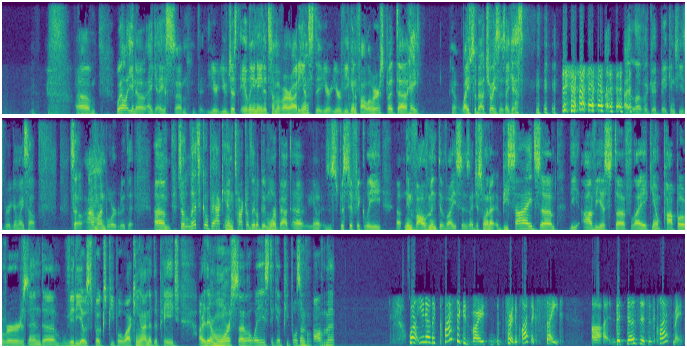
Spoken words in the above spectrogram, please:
Um, well, you know, I guess um, you you've just alienated some of our audience, the, your your vegan followers. But uh, hey, you know, life's about choices, I guess. I, I love a good bacon cheeseburger myself, so I'm on board with it. Um, so let's go back and talk a little bit more about, uh, you know, specifically uh, involvement devices. I just want to, besides um, the obvious stuff like you know popovers and uh, video spokespeople walking onto the page, are there more subtle ways to get people's involvement? Well, you know, the classic advice, sorry, the classic site uh, that does this is Classmates.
